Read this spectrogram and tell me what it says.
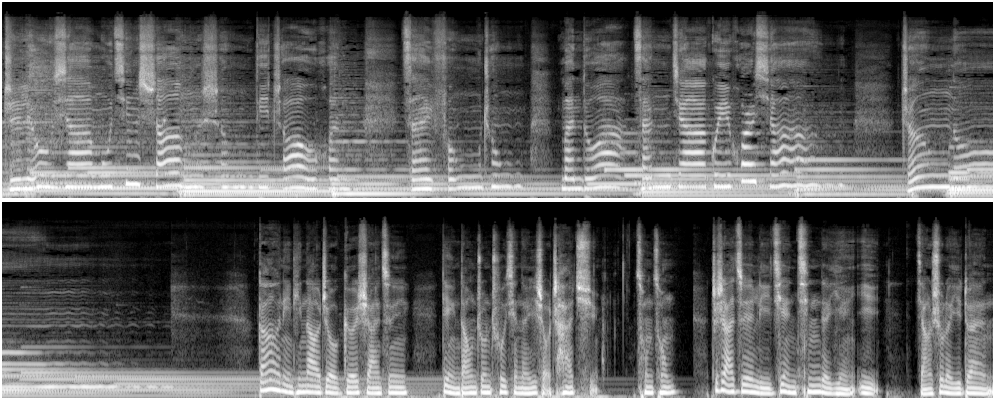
只留下母亲上声的召唤，在风中漫朵咱家桂花香正浓。刚刚你听到这首歌是来自于电影当中出现的一首插曲《匆匆》，这是来自于李建清的演绎，讲述了一段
